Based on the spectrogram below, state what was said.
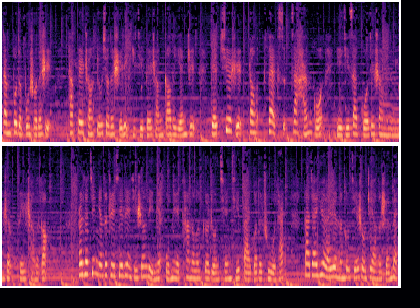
但不得不说的是，她非常优秀的实力以及非常高的颜值，也确实让 FX 在韩国以及在国际上面的名声非常的高。而在今年的这些练习生里面，我们也看到了各种千奇百怪的初舞台，大家越来越能够接受这样的审美，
